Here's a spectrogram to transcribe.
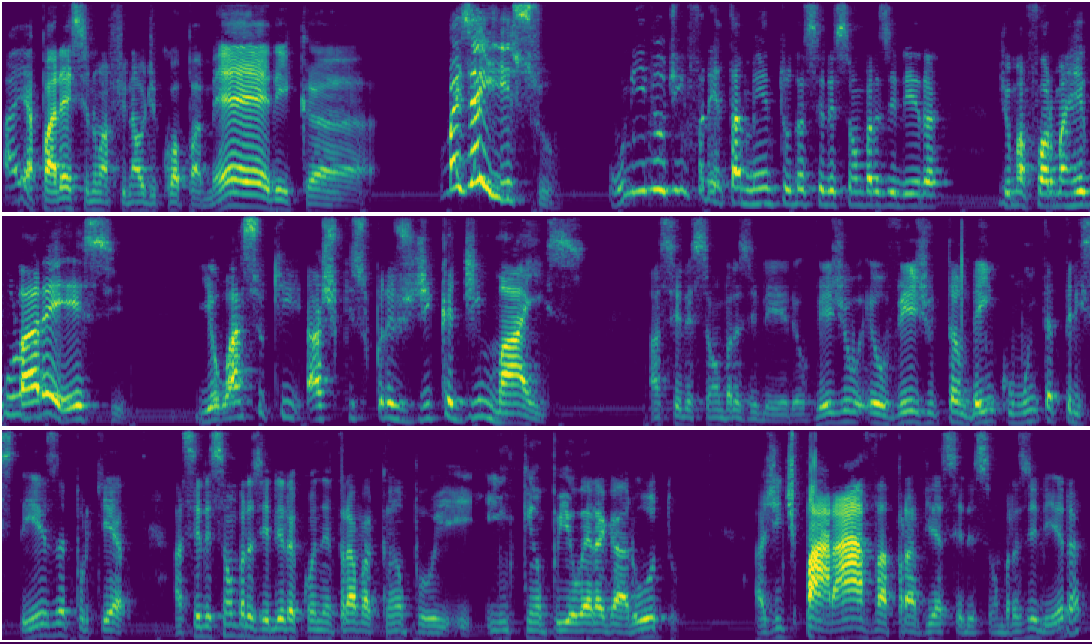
aí aparece numa final de Copa América. Mas é isso. O nível de enfrentamento da seleção brasileira de uma forma regular é esse. E eu acho que, acho que isso prejudica demais a seleção brasileira. Eu vejo, eu vejo também com muita tristeza, porque a, seleção brasileira, quando entrava campo, em campo e eu era garoto, a gente parava para ver a seleção brasileira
